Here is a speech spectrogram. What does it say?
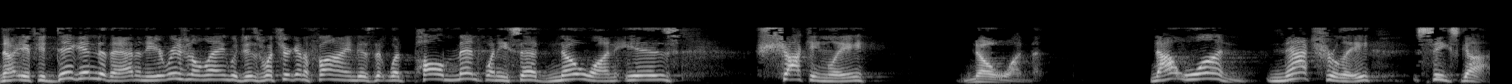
Now, if you dig into that in the original languages, what you're going to find is that what Paul meant when he said no one is shockingly no one. Not one naturally seeks God.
